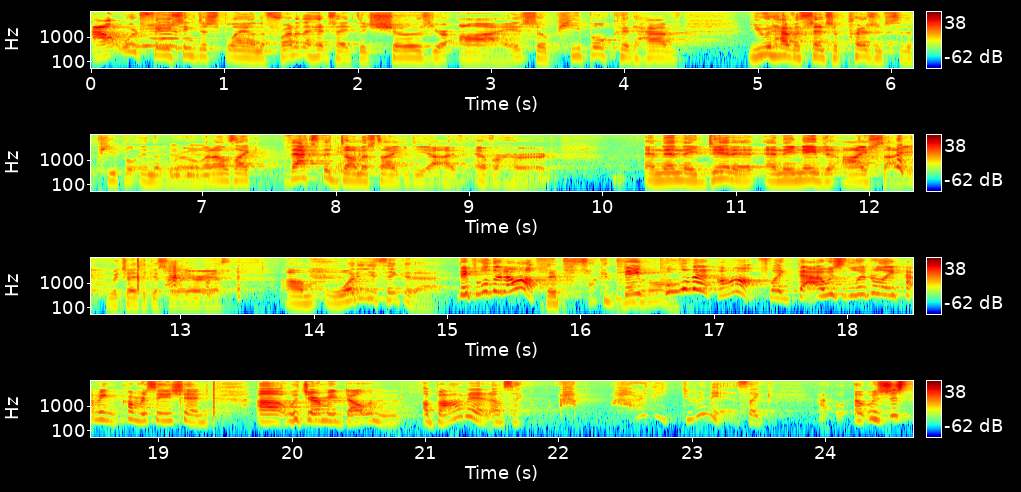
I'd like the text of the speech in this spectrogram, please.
outward facing yeah. display on the front of the headset that shows your eyes so people could have you would have a sense of presence to the people in the room. Mm-hmm. And I was like, that's the yeah. dumbest idea I've ever heard. And then they did it and they named it Eyesight, which I think is hilarious. Um, what do you think of that? They pulled it off. They fucking pulled they it off. They pulled it off. Like that. I was literally having a conversation uh, with Jeremy Dalton about it. I was like, how, how are they doing this? Like, I was just,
